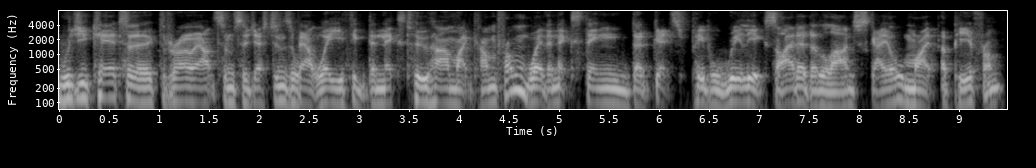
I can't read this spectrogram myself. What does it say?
Would you care to throw out some suggestions about where you think the next hoo ha might come from, where the next thing that gets people really excited at a large scale might appear from?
